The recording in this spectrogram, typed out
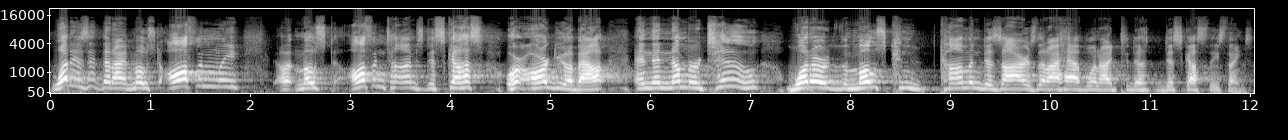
What is it that I most oftenly, uh, most oftentimes discuss or argue about? And then number two, what are the most con- common desires that I have when I t- discuss these things?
